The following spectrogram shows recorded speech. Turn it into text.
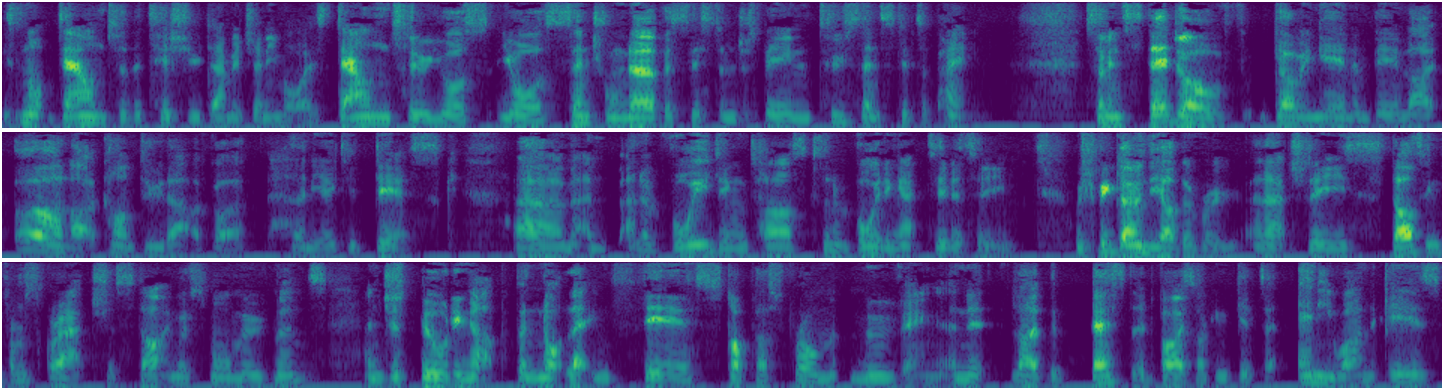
it's not down to the tissue damage anymore. It's down to your your central nervous system just being too sensitive to pain. So instead of going in and being like, oh, no, I can't do that. I've got a herniated disc um, and, and avoiding tasks and avoiding activity, we should be going the other route and actually starting from scratch, starting with small movements and just building up, but not letting fear stop us from moving. And it, like the best advice I can give to anyone is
